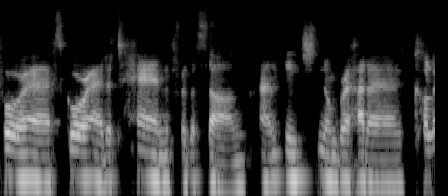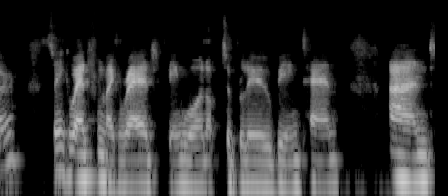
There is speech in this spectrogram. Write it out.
for a score out of ten for the song, and each number had a color. So I think it went from like red being one up to blue being ten, and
